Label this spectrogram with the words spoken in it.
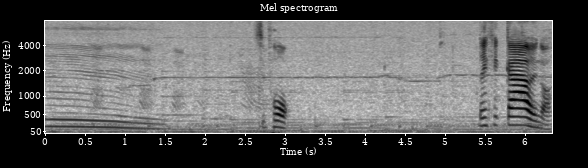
อืมสิบหกได้แค่เก้าเองเหรอ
